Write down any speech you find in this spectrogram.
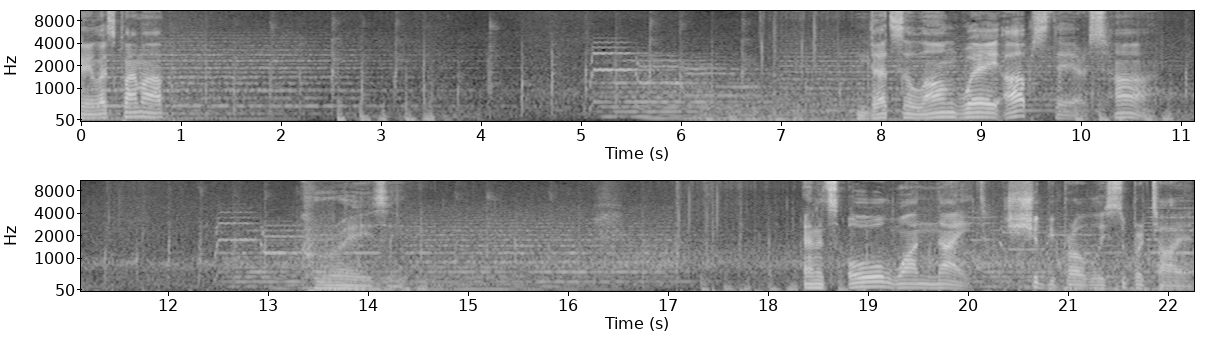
Okay, let's climb up. That's a long way upstairs, huh? Crazy. And it's all one night. She should be probably super tired.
